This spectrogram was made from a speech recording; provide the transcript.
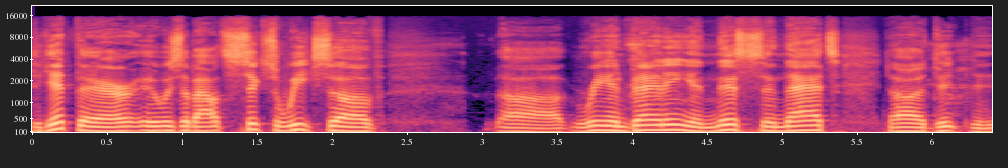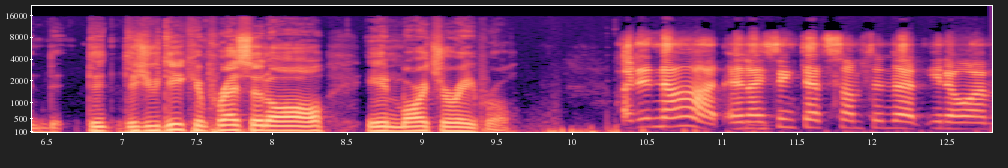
to get there, it was about six weeks of uh, reinventing and this and that. Uh, did, did, did you decompress at all in March or April? I did not, and I think that's something that you know I'm,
